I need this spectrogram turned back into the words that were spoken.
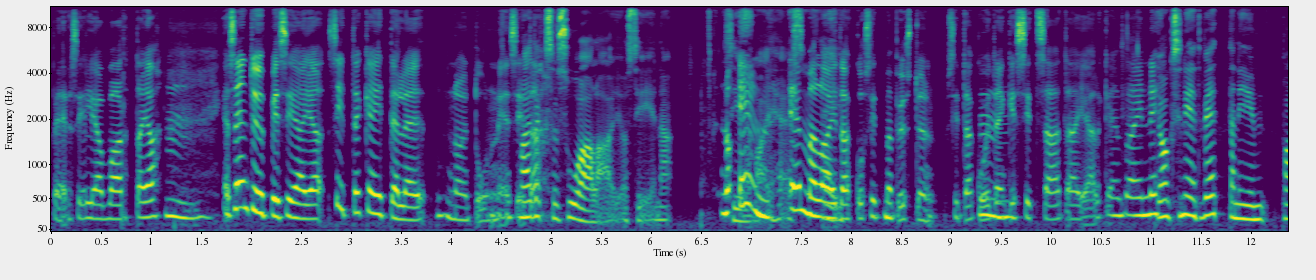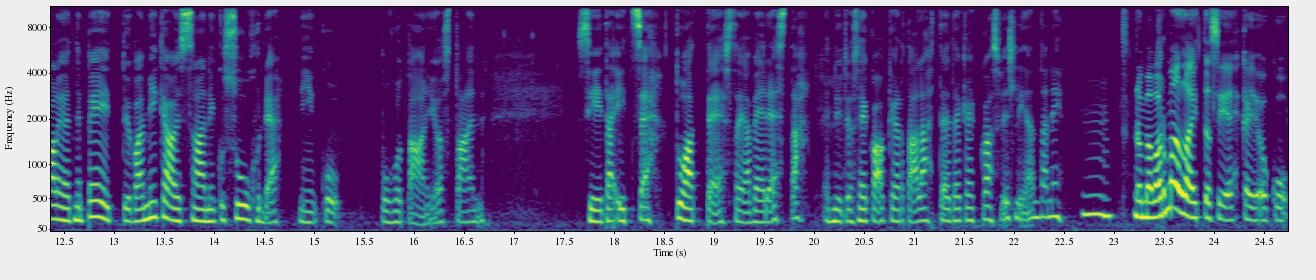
persiljan vartta mm. ja sen tyyppisiä. Ja sitten keittelee noin tunnin sitä. Laitatko se suolaa jo siinä No en, en mä laita, Ei. kun sit mä pystyn sitä kuitenkin mm. sit säätää jälkeenpäin. Niin. Ja onko se niin, että vettä niin paljon, että ne peittyy vai mikä olisi sellainen niin suhde, niin kuin puhutaan jostain siitä itse tuotteesta ja vedestä. Että nyt jos ekaa kertaa lähtee tekemään kasvislientä, niin... Mm. No mä varmaan laittaisin ehkä joku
